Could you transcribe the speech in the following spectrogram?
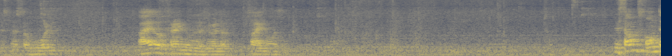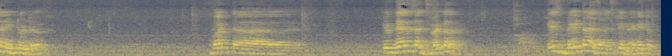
Business of gold. I have a friend who is a jeweler, so I know him. This sounds counterintuitive, but uh, if there is a jeweler, his beta is actually negative.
